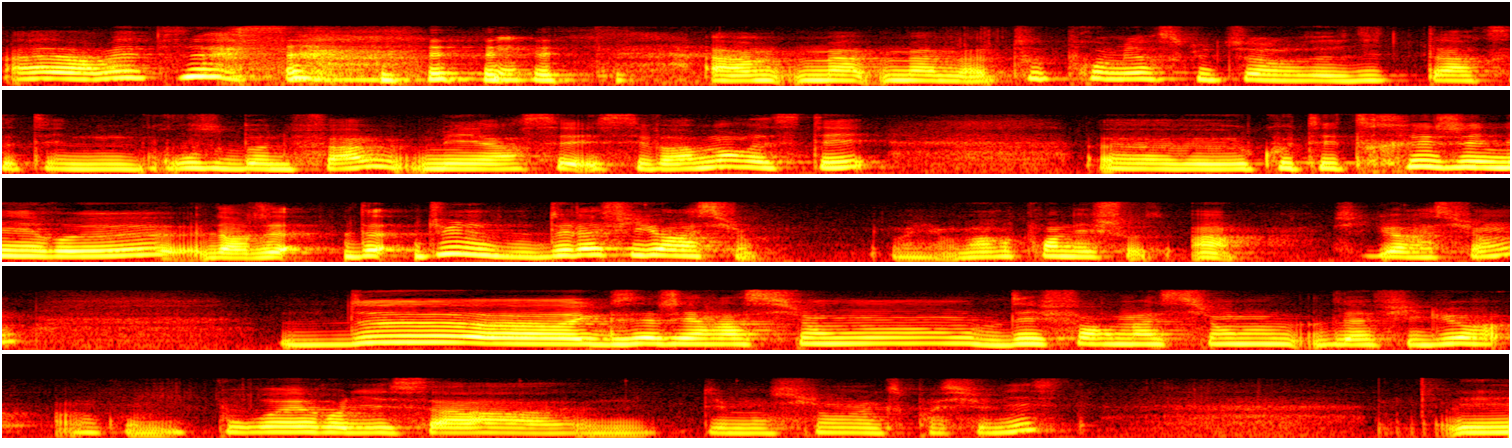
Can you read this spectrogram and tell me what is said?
Alors, mes pièces Alors, ma, ma- ma toute première sculpture, j'avais dit tout à c'était une grosse bonne femme, mais c'est vraiment resté euh, côté très généreux. Alors, de, de- d'une, de la figuration. Oui, on va reprendre les choses. Un, figuration. Deux, euh, exagération, déformation de la figure. Donc, on pourrait relier ça à une dimension expressionniste. Et euh,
